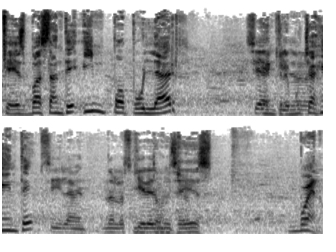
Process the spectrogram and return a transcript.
que es bastante impopular Sí, entre no- mucha gente. Sí, no los quieres mucho. Entonces, bueno.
